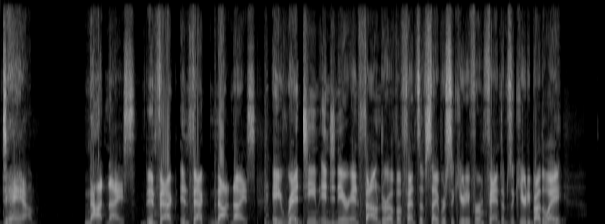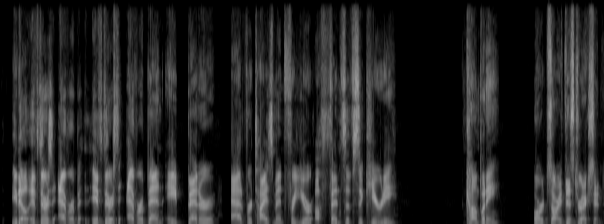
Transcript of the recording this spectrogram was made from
Damn. Not nice. In fact, in fact, not nice. A red team engineer and founder of offensive cybersecurity firm Phantom Security. By the way, you know, if there's ever if there's ever been a better advertisement for your offensive security company, or sorry, this direction,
